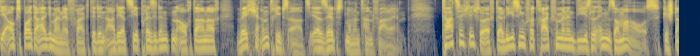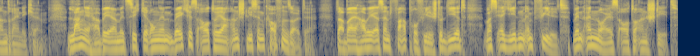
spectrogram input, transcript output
Die Augsburger Allgemeine fragte den ADAC-Präsidenten auch danach, welche Antriebsart er selbst momentan fahre. Tatsächlich läuft der Leasingvertrag für meinen Diesel im Sommer aus, gestand Reinecke. Lange habe er mit sich gerungen, welches Auto er anschließend kaufen sollte. Dabei habe er sein Fahrprofil studiert, was er jedem empfiehlt, wenn ein neues Auto ansteht.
